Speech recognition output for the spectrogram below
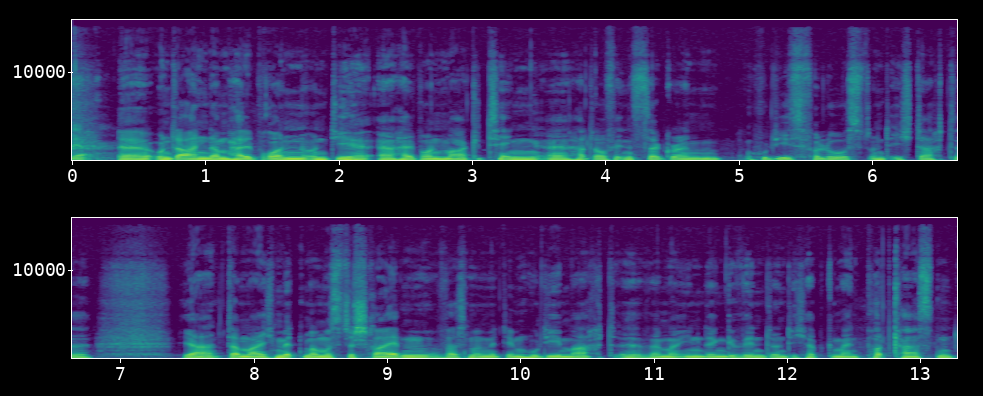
Ja. Äh, unter anderem Heilbronn und die äh, Heilbronn Marketing äh, hat auf Instagram Hoodies verlost und ich dachte, ja, da mache ich mit. Man musste schreiben, was man mit dem Hoodie macht, äh, wenn man ihn denn gewinnt. Und ich habe gemeint, Podcasten.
